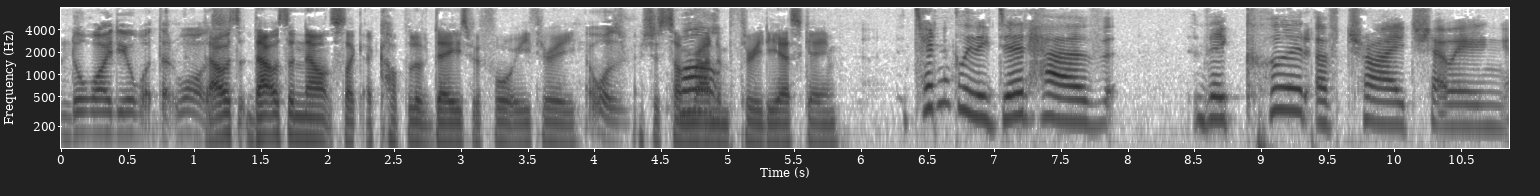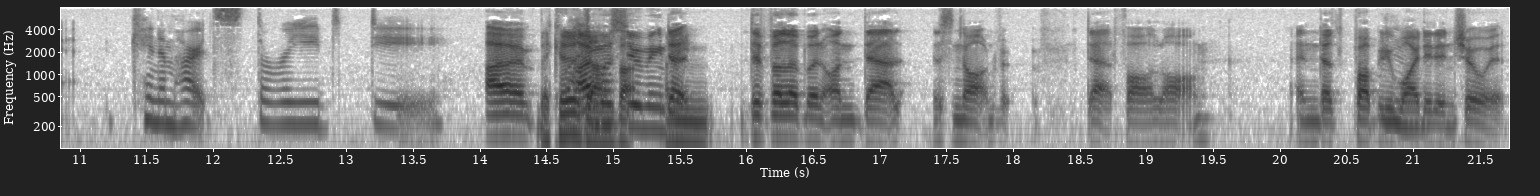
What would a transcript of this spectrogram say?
no idea what that was. That was that was announced like a couple of days before E3. that was It's just some Well- random 3DS game. Technically, they did have. They could have tried showing Kingdom Hearts 3D. I'm, They could have I'm done, but, assuming I that mean, development on that is not that far along, and that's probably why Hmm. they didn't show it.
